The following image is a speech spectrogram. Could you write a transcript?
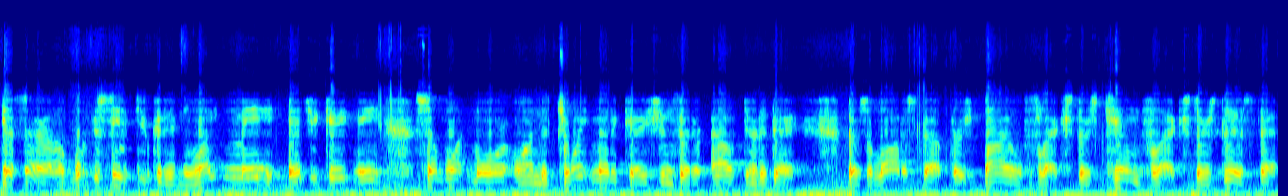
Yes, sir. I want to see if you could enlighten me, educate me somewhat more on the joint medications that are out there today. There's a lot of stuff. There's Bioflex, there's Chemflex, there's this, that.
